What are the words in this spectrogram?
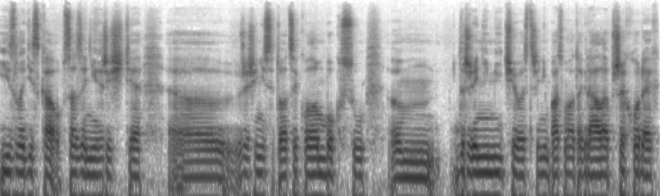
i z hlediska obsazení hřiště, uh, řešení situace kolem boxu, um, držení míče ve středním pásmu a tak dále, přechodech,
